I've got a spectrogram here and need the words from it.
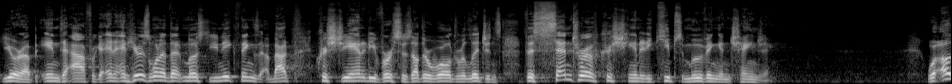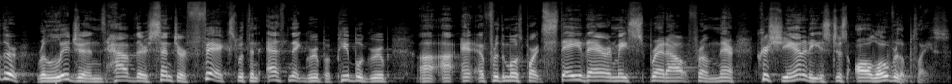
Europe into Africa. And, and here's one of the most unique things about Christianity versus other world religions the center of Christianity keeps moving and changing. Where other religions have their center fixed with an ethnic group, a people group, uh, uh, and for the most part stay there and may spread out from there, Christianity is just all over the place.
